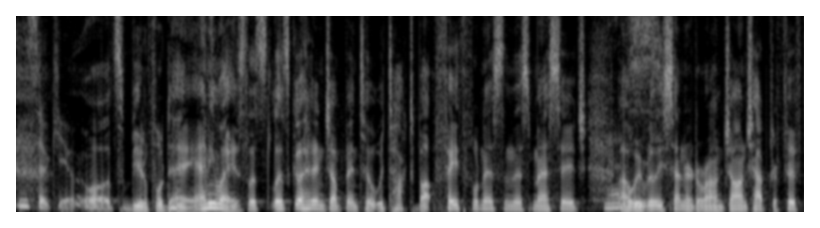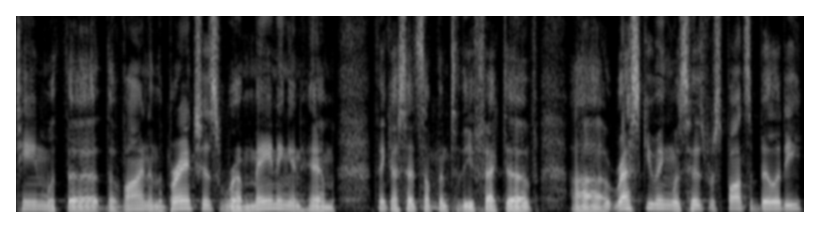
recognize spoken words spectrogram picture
He's so cute. well, it's a beautiful day. Anyways, let's let's go ahead and jump into it. We talked about faithfulness in this message. Uh, we really centered around John chapter 15 with the the vine and the branches remaining in Him. I think I said something to the effect of uh, rescuing was His responsibility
